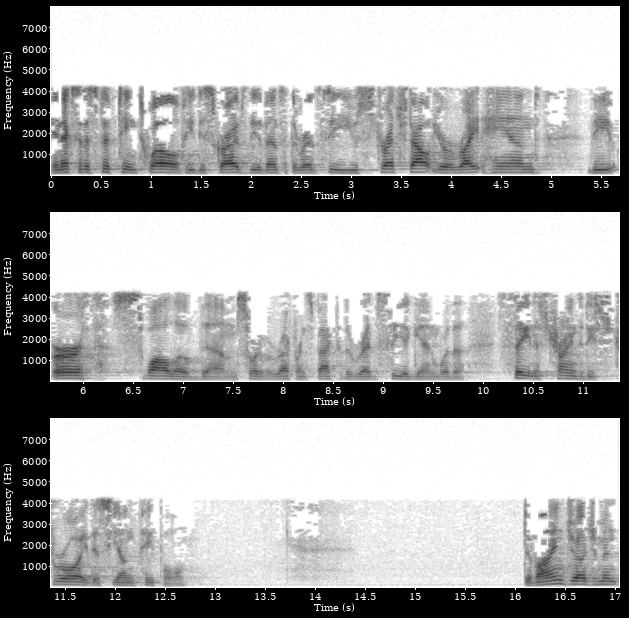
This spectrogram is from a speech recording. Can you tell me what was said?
In Exodus 15:12, he describes the events at the Red Sea. You stretched out your right hand, the earth swallowed them. Sort of a reference back to the Red Sea again, where the Satan is trying to destroy this young people. Divine judgment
